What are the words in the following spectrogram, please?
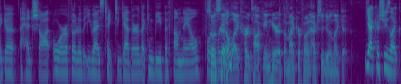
like a, a headshot, or a photo that you guys take together that can be the thumbnail for So instead reel. of like her talking here at the microphone, actually doing like a. yeah, because she's like,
